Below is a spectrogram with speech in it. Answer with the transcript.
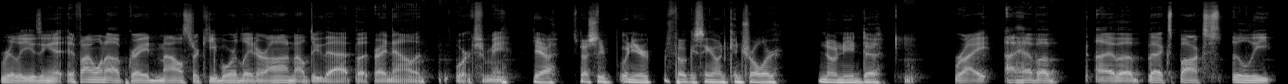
really using it. If I want to upgrade mouse or keyboard later on, I'll do that. But right now, it works for me. Yeah. Especially when you're focusing on controller. No need to. Right. I have a I have a Xbox Elite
